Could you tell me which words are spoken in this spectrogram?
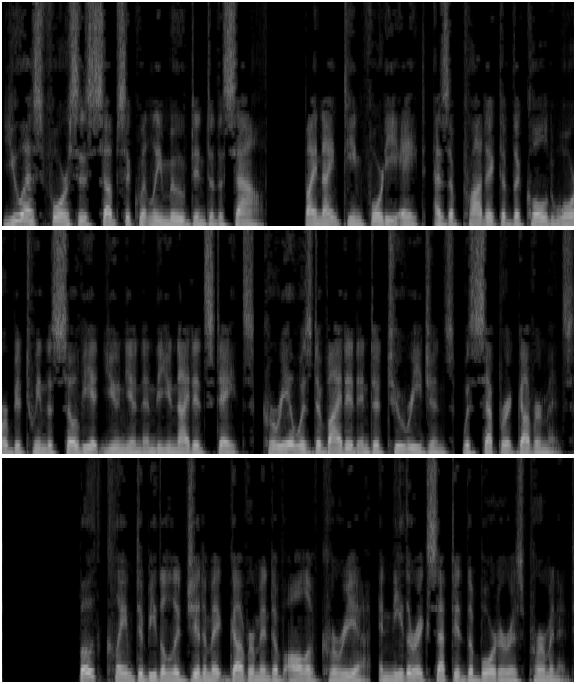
U.S. forces subsequently moved into the south. By 1948, as a product of the Cold War between the Soviet Union and the United States, Korea was divided into two regions, with separate governments. Both claimed to be the legitimate government of all of Korea, and neither accepted the border as permanent.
